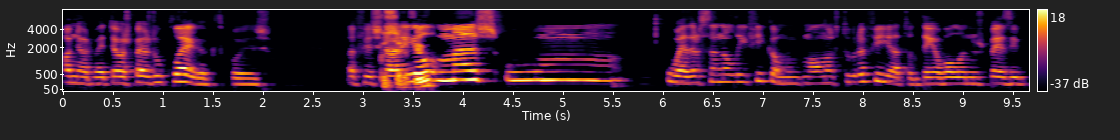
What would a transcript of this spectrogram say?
Ou melhor, veio ter aos pés do colega, que depois a fez chegar a ele, mas o, o Ederson ali fica muito mal na fotografia, então tem a bola nos pés e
